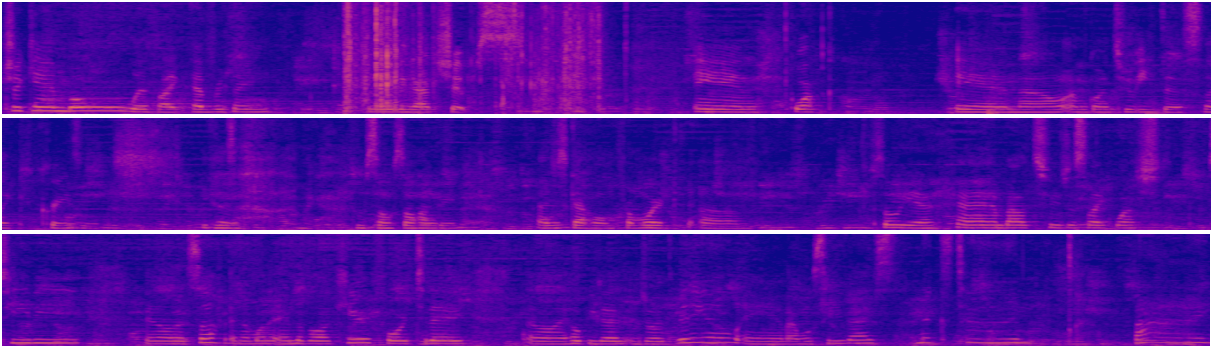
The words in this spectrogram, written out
chicken bowl with like everything. And I even got chips and guac. And now I'm going to eat this like crazy because oh my god, I'm so so hungry. I just got home from work. Um, so yeah, I'm about to just like watch TV and all that stuff. And I'm gonna end the vlog here for today. Uh, I hope you guys enjoyed the video, and I will see you guys next time. Bye.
